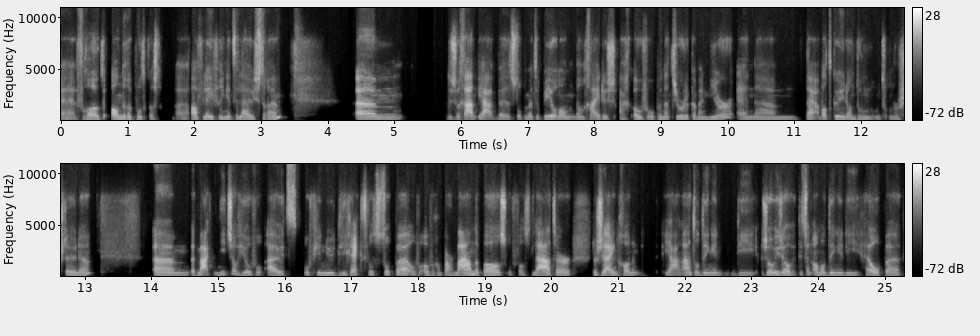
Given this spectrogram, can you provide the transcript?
Uh, vooral ook de andere podcast afleveringen te luisteren. Um, dus we gaan, ja, we stoppen met de pil, dan, dan ga je dus eigenlijk over op een natuurlijke manier. En um, nou ja, wat kun je dan doen om te ondersteunen? Um, het maakt niet zo heel veel uit of je nu direct wilt stoppen of over een paar maanden pas of vast later. Er zijn gewoon een, ja, een aantal dingen die sowieso, dit zijn allemaal dingen die helpen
